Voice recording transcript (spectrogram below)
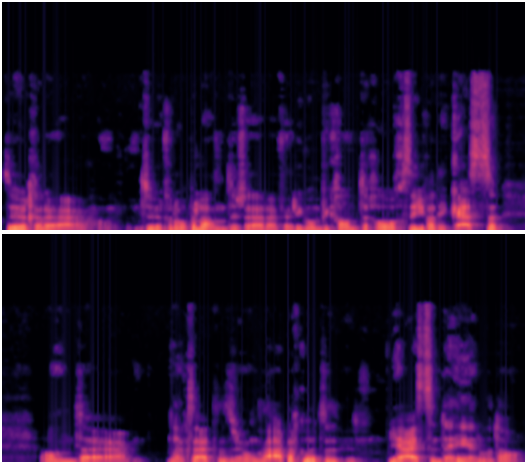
Zürcher, äh, im Zürcher Oberland ist er ein völlig unbekannter Koch. Ich habe ihn gegessen. Und äh, habe gesagt, das ist ja unglaublich gut. Wie heisst denn der Herr, der da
